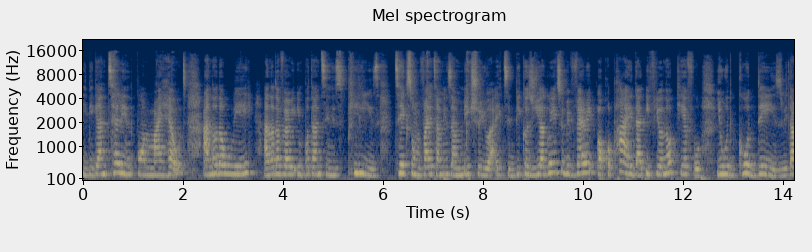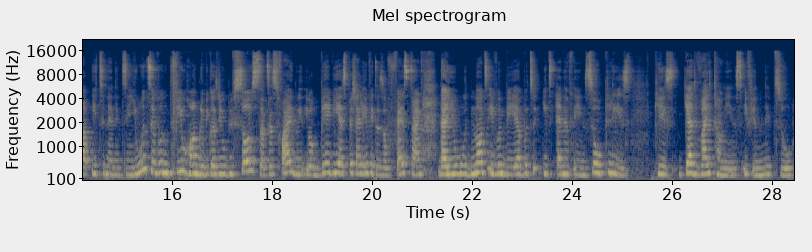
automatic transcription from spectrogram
it began telling on my health. Another way, another very important thing is please take some vitamins and make sure you are eating because you are going to be very occupied that if you're not careful you would go days without eating anything. You won't even feel hungry because you'll be so satisfied with your baby especially if it is the first time that you would not even be able to eat anything. So please please get vitamins if you need to.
